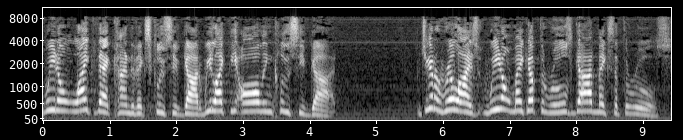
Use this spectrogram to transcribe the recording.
we don't like that kind of exclusive God. We like the all inclusive God. But you got to realize we don't make up the rules, God makes up the rules.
